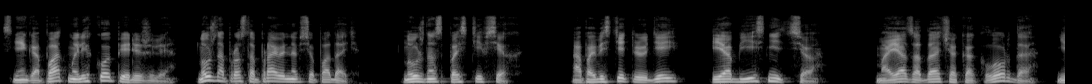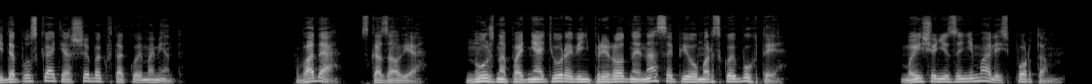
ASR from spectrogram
Снегопад мы легко пережили. Нужно просто правильно все подать. Нужно спасти всех. Оповестить людей и объяснить все. Моя задача как лорда — не допускать ошибок в такой момент. «Вода», — сказал я. Нужно поднять уровень природной насыпи у морской бухты. Мы еще не занимались портом.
